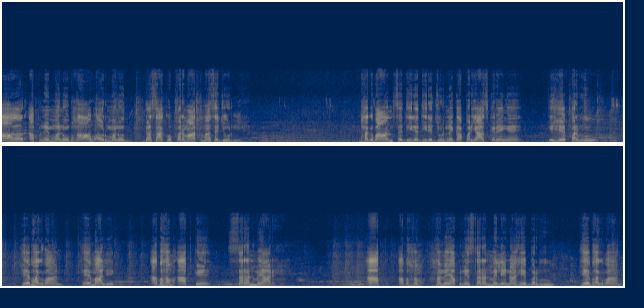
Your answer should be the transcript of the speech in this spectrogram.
और अपने मनोभाव और मनोदशा को परमात्मा से जोड़नी है। भगवान से धीरे धीरे जुड़ने का प्रयास करेंगे कि हे प्रभु, हे भगवान, हे मालिक अब हम आपके शरण में आ रहे हैं। आप, अब हम, हमें अपने शरण में लेना है प्रभु। हे भगवान,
